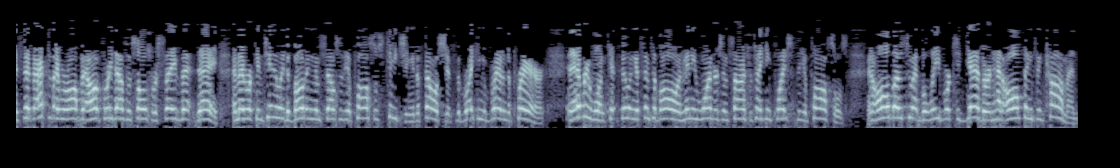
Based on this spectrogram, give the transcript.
it says, After they were all, all 3,000 souls were saved that day, and they were continually devoting themselves to the apostles' teaching and to fellowship, the breaking of bread and to prayer. And everyone kept feeling a sense of awe, and many wonders and signs were taking place with the apostles. And all those who had believed were together and had all things in common.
